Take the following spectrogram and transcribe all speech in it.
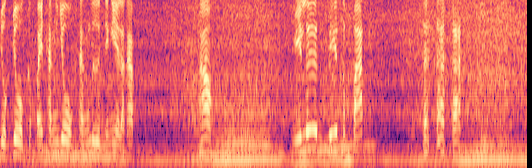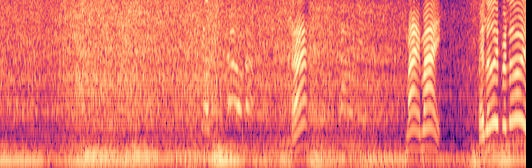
โยกโยกๆกันไปทั้งโยกทั้งลื่นอย่างนี้แหละครับ เอามีลื่นมีตะปัด ฮะไม่ไม่ไปเลยไปเลย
